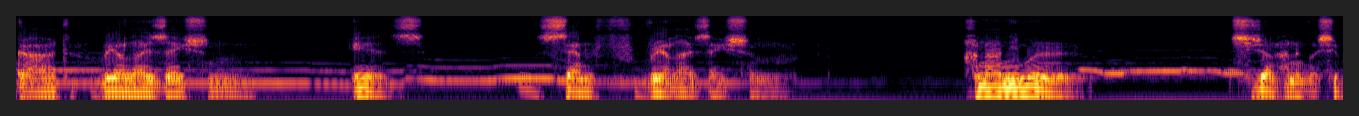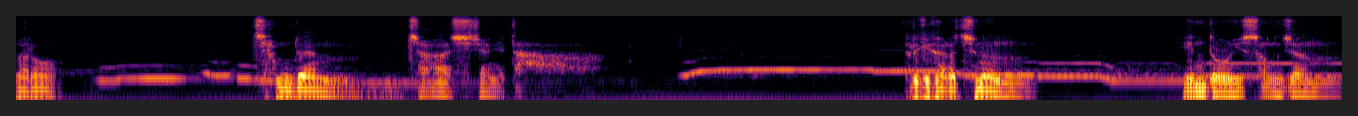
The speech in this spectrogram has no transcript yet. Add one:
God realization is self realization 하나님을 실현하는 것이 바로 참된 자아 실현이다. 그렇게 가르치는 인도의 성전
